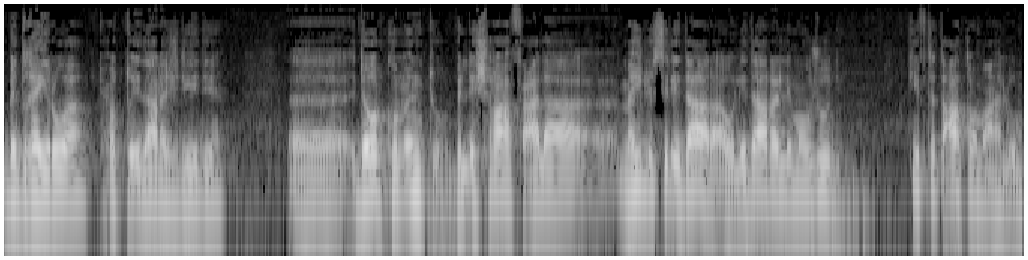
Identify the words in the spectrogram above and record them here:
بتغيروها؟ تحطوا إدارة جديدة؟ دوركم أنتم بالاشراف على مجلس الإدارة أو الإدارة اللي موجودة. كيف تتعاطوا مع هالأمور؟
